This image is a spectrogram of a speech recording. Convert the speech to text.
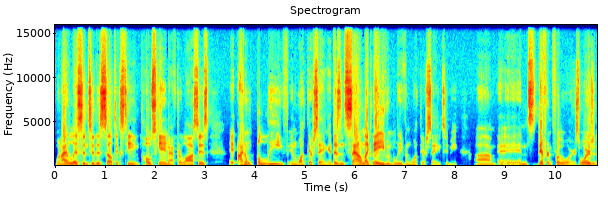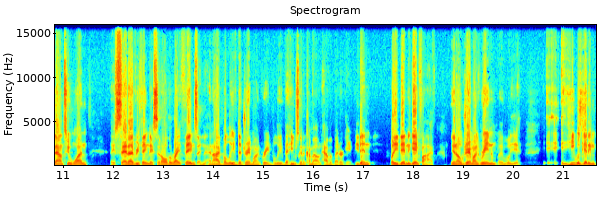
When i listen to this celtics team post game after losses it, i don't believe in what they're saying. It doesn't sound like they even believe in what they're saying to me um, and, and, it's different for the Warriors. The Warriors are down 2 1. They said everything. They said all the right things. And, and I believe that Draymond Green believed that he was going to come out and have a better game. He didn't, but he did in game five. You know, Draymond Green, he was getting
